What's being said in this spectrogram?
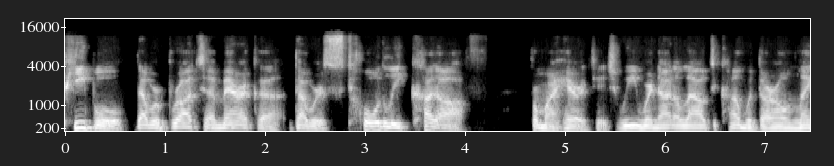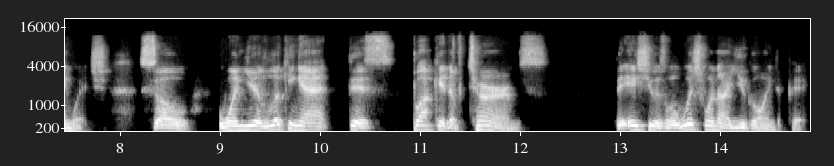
people that were brought to America that were totally cut off from our heritage. We were not allowed to come with our own language. So when you're looking at this bucket of terms, the issue is well, which one are you going to pick?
